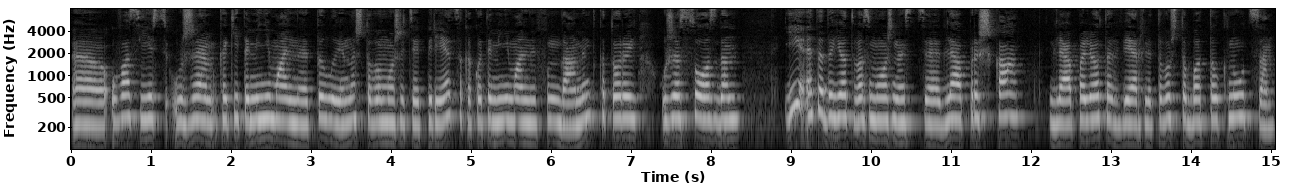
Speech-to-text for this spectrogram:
э, у вас есть уже какие-то минимальные тылы, на что вы можете опереться, какой-то минимальный фундамент, который уже создан. И это дает возможность э, для прыжка, для полета вверх, для того, чтобы оттолкнуться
